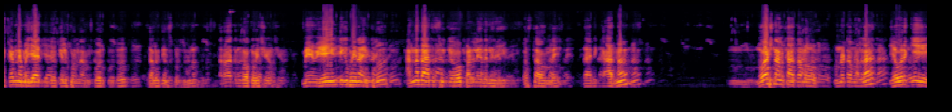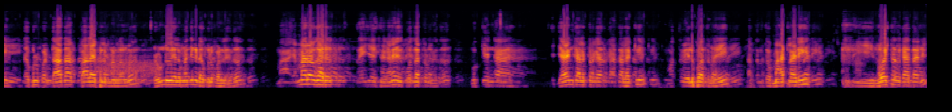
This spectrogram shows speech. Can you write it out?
అఖండ మెజార్టీతో గెలుపొందాలని కోరుకుంటూ సెలవు తీసుకుంటున్నాను. తర్వాత ఇంకొక విషయం మేము ఏ ఇంటికి పోయినా ఇప్పుడు అన్నదాత సుఖేవో పడలేదనేది వస్తూ ఉంది. దానికి కారణం నోషనల్ ఖాతాలో ఉండటం వల్ల ఎవరికి డబ్బులు దాదాపు బాలాయపల్లి మండలంలో రెండు వేల మందికి డబ్బులు పడలేదు. మా ఎంఆర్ఓ గారు ట్రై చేసినా కానీ కుదరటం లేదు. ముఖ్యంగా జాయింట్ కలెక్టర్ గారి ఖాతాలకి మొత్తం వెళ్ళిపోతున్నాయి. అతనితో మాట్లాడి ఈ నోషనల్ ఖాతాని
